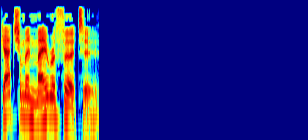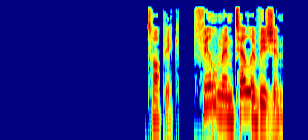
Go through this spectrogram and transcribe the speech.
Gatchaman may refer to Topic: Film and television.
